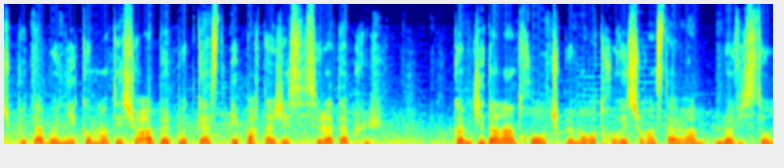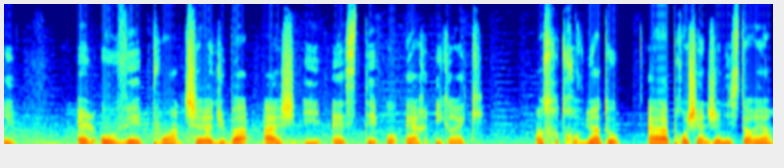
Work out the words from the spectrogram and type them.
Tu peux t'abonner, commenter sur Apple Podcast et partager si cela t'a plu. Comme dit dans l'intro, tu peux me retrouver sur Instagram Love History. L-O-V.-du-bas H-I-S-T-O-R-Y. On se retrouve bientôt. À la prochaine, jeune historien.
